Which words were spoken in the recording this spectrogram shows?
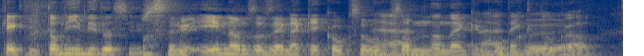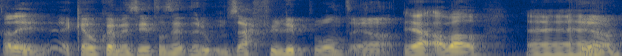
kijkt hij toch niet in die dossiers. Als er nu één naam zou zijn dat ik ook zo Ja. opsom, dan denk ik Ja, ook... denk het eh, ook wel. Allee, ik heb ook in mijn zetel zitten roepen, zeg Philippe, want ja... Ja, ah, wel. Eh, Ja.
